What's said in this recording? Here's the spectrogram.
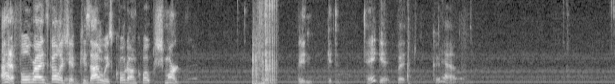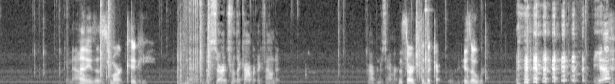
I had a full ride scholarship because I was quote unquote smart. I didn't get to take it, but could have. Okay, now Honey's a smart cookie. the search for the carpet. I found it. Carpenter's hammer. The search for the car is over. yep.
